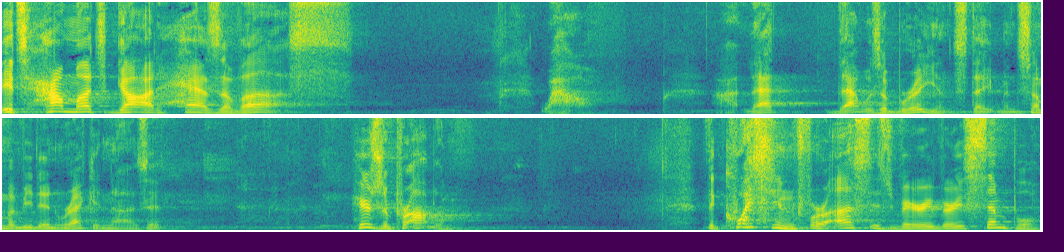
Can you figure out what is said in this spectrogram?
it's how much God has of us. Wow. That, that was a brilliant statement. Some of you didn't recognize it. Here's the problem the question for us is very, very simple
